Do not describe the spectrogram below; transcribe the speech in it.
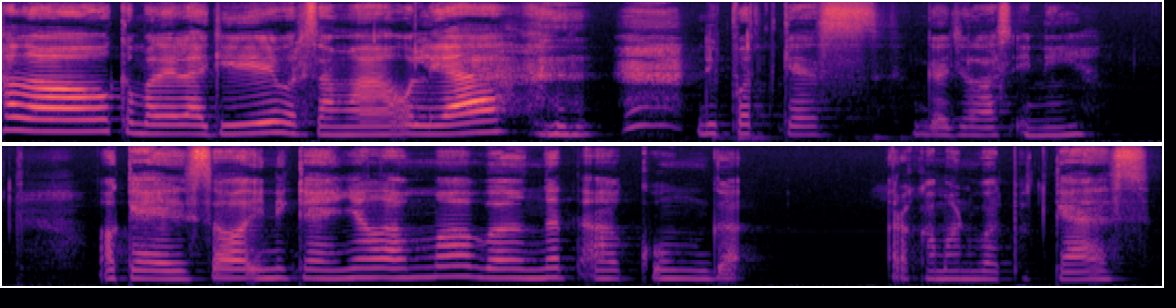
Halo, kembali lagi bersama Ulia di podcast gak jelas ini. Oke, okay, so ini kayaknya lama banget aku nggak rekaman buat podcast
